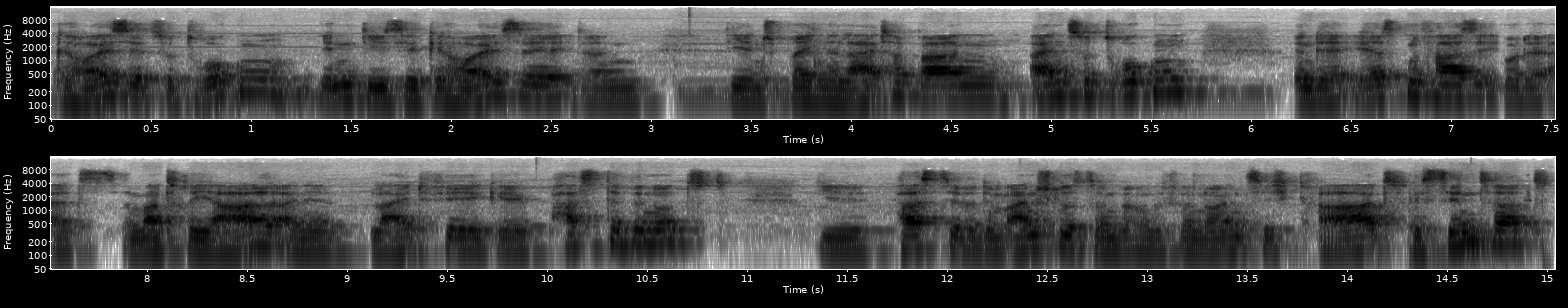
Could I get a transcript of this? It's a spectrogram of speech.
Gehäuse zu drucken, in diese Gehäuse dann die entsprechende Leiterbahn einzudrucken. In der ersten Phase wurde als Material eine leitfähige Paste benutzt. Die Paste wird im Anschluss dann bei ungefähr 90 Grad gesintert.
